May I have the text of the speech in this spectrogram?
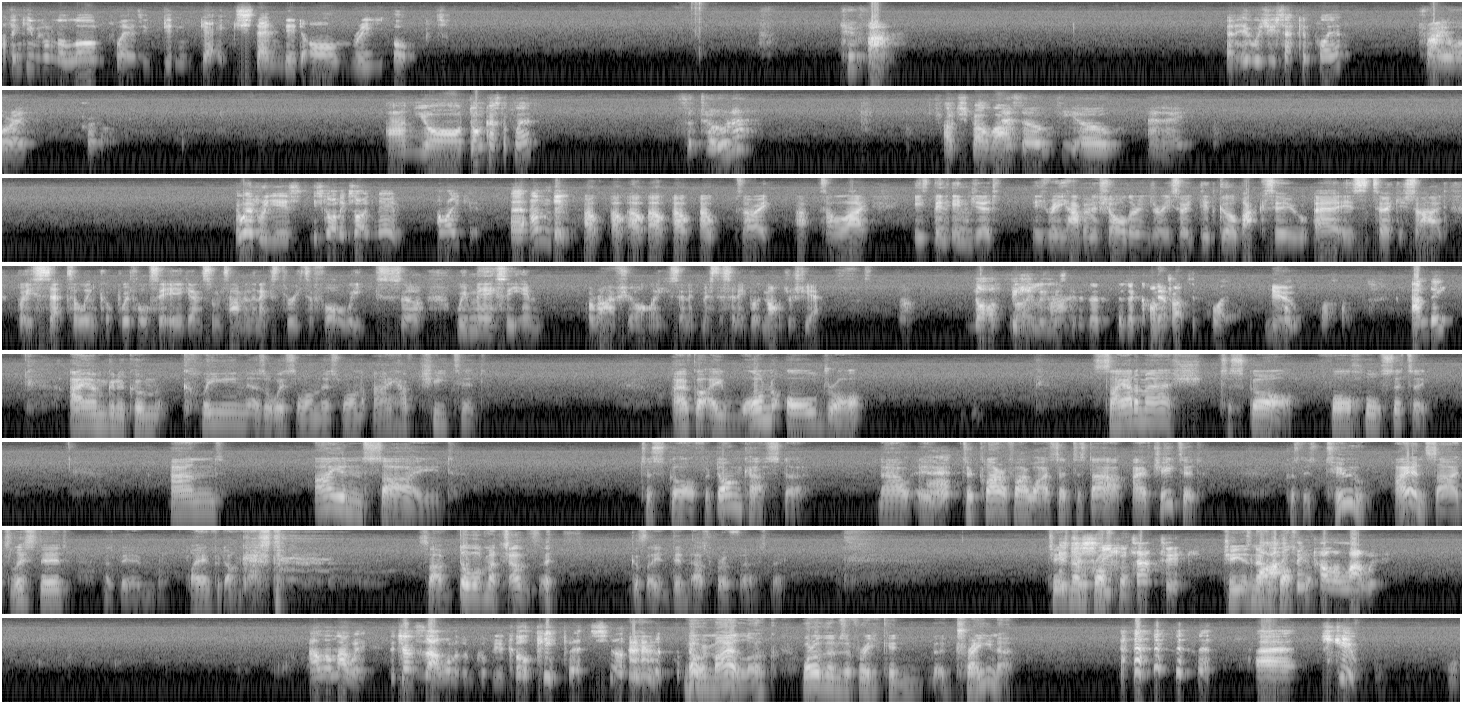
I think he was one of the loan players who didn't get extended or re-upped. two fan. And who was your second player? Traore. Traore. And your Doncaster player? Satona. How do you spell that? S O T O N A. Whoever he is, he's got an exotic name. I like it. Uh, Andy. Oh, oh, oh, oh, oh, oh. Sorry, that's a lie. He's been injured. He's rehabbing a shoulder injury, so he did go back to uh, his Turkish side, but he's set to link up with Hull City again sometime in the next three to four weeks. So we may see him arrive shortly, Mr. Sinik, but not just yet. Not officially Right. listed as a, as a contracted player. No. That's fine. Andy. I am going to come clean as a whistle on this one. I have cheated. I have got a one-all draw. Syed to score for Hull City. And Ironside to score for Doncaster. Now, i- Okay. to clarify what I said to start, I have cheated because there's two Ironsides listed as being playing for Doncaster. so I've doubled my chances because I didn't ask for a first name. Cheaters it's never a sneaky prosper. tactic, Cheaters but never I think I'll allow it. I'll allow it. The chances are one of them could be a goalkeeper. So No, in my look, one of them's a freaking uh, trainer. uh, Stu,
